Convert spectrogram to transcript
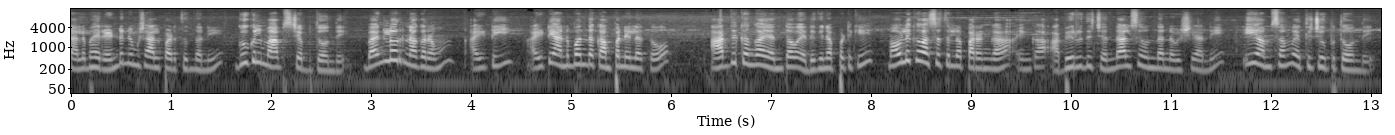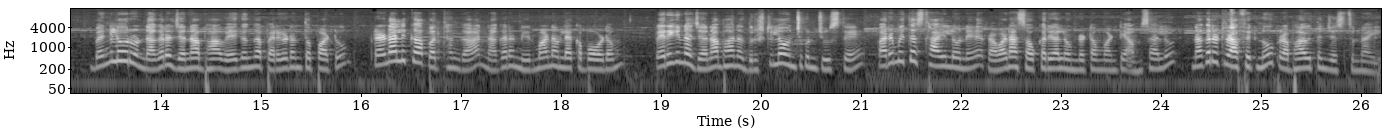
నలభై రెండు నిమిషాలు పడుతుందని గూగుల్ మ్యాప్స్ చెబుతోంది. బెంగళూరు నగరం ఐటీ ఐటీ అనుబంధ కంపెనీలతో ఆర్థికంగా ఎంతో ఎదిగినప్పటికీ మౌలిక వసతుల పరంగా ఇంకా అభివృద్ధి చెందాల్సి ఉందన్న విషయాన్ని ఈ అంశం ఎత్తిచూపుతోంది. బెంగళూరు నగర జనాభా వేగంగా పెరగడంతో పాటు ప్రణాళికాబద్ధంగా నగర నిర్మాణం లేకపోవడం పెరిగిన జనాభాను దృష్టిలో ఉంచుకుని చూస్తే పరిమిత స్థాయిలోనే రవాణా సౌకర్యాలు ఉండటం వంటి అంశాలు నగర ట్రాఫిక్ను ప్రభావితం చేస్తున్నాయి.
